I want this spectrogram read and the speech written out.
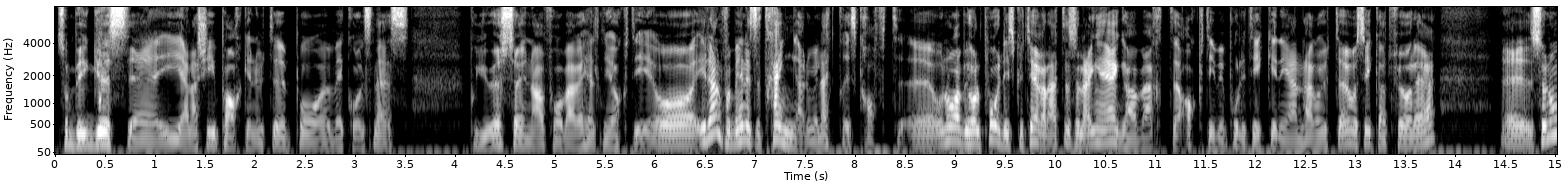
som bygges eh, i energiparken ute på, ved Kolsnes. På Jøsøyna, for å være helt nøyaktig. Og I den forbindelse trenger du elektrisk kraft. Eh, og Nå har vi holdt på å diskutere dette så lenge jeg har vært aktiv i politikken igjen her ute, og sikkert før det. Eh, så nå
